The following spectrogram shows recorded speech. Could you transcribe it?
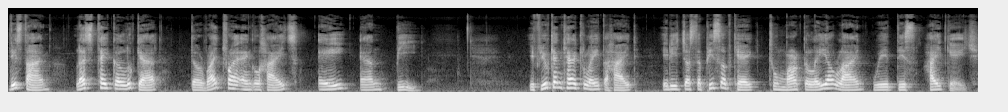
This time, let's take a look at the right triangle heights A and B. If you can calculate the height, it is just a piece of cake to mark the layout line with this height gauge.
